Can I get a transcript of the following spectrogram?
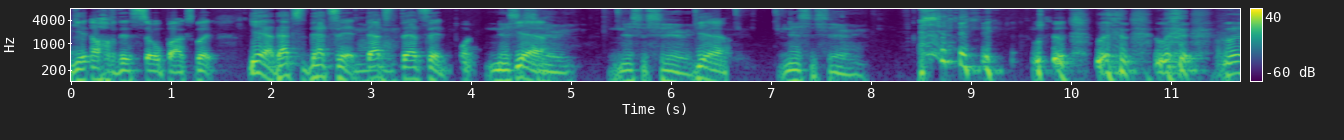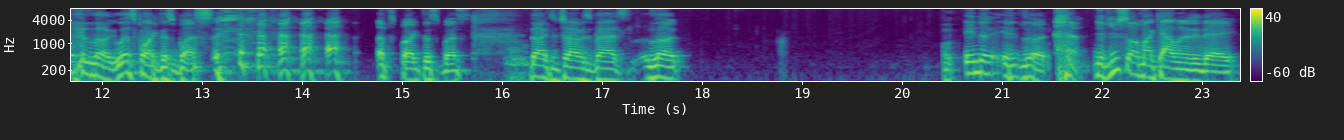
get off this soapbox. But yeah that's that's it. That's that's it. Necessary. Necessary. yeah Necessary. look, look, let's park this bus. let's park this bus. Dr. Travis Batts, look. In the in, look, if you saw my calendar today,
